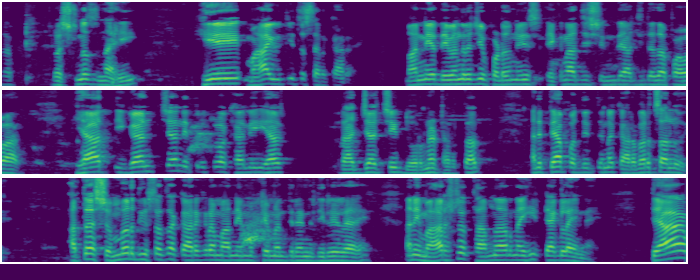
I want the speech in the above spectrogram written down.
त्याचा प्रश्नच नाही. हे महायुतीचं सरकार आहे. माननीय देवेंद्रजी फडणवीस एकनाथजी शिंदे अजितदादा पवार ह्या तिघांच्या नेतृत्वाखाली ह्या राज्याची धोरणं ठरतात आणि त्या पद्धतीनं कारभार चालू आहे. आता शंभर दिवसाचा कार्यक्रम माननीय मुख्यमंत्र्यांनी दिलेला आहे आणि महाराष्ट्र थांबणार नाही ही टॅगलाईन आहे. त्या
